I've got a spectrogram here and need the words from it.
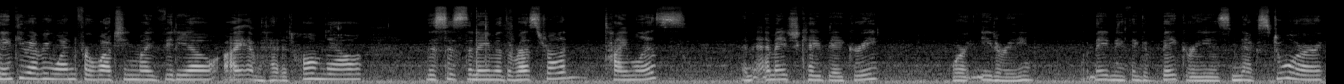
Thank you everyone for watching my video. I am headed home now. This is the name of the restaurant, Timeless, an MHK bakery or eatery. What made me think of bakery is next door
